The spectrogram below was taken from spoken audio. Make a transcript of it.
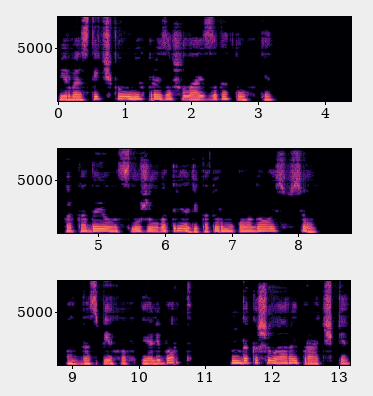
Первая стычка у них произошла из заготовки. Каркадейл служил в отряде, которому полагалось все, от доспехов и алибард до кошевара и прачки.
